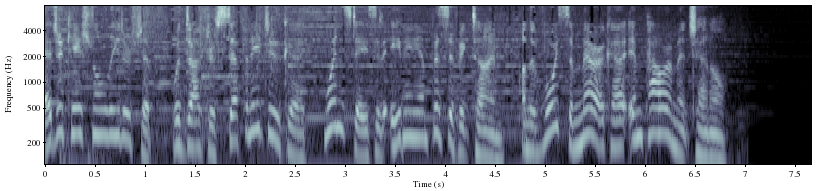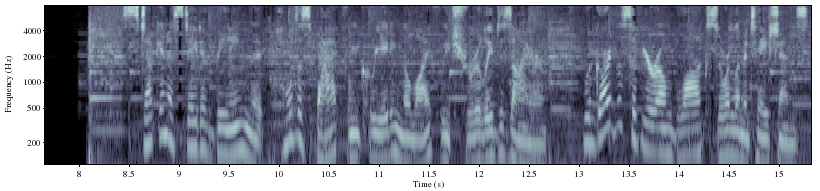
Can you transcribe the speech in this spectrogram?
Educational Leadership with Dr. Stephanie Duguid, Wednesdays at 8 a.m. Pacific Time on the Voice America Empowerment Channel. Stuck in a state of being that holds us back from creating the life we truly desire. Regardless of your own blocks or limitations,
